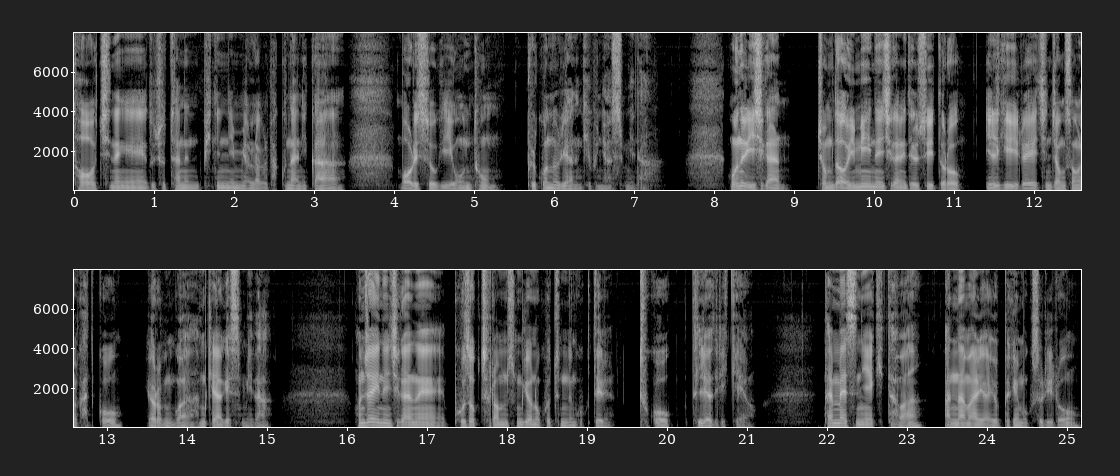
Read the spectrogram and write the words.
더 진행해도 좋다는 피디님 연락을 받고 나니까 머릿속이 온통 불꽃놀이 하는 기분이었습니다. 오늘 이 시간 좀 더 의미 있는 시간이 될 수 있도록 일기일회의 진정성을 갖고 여러분과 함께 하겠습니다. 혼자 있는 시간에 보석처럼 숨겨놓고 듣는 곡들 두 곡 들려드릴게요. 팬메스니의 기타와 안나마리아 요펙의 목소리로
